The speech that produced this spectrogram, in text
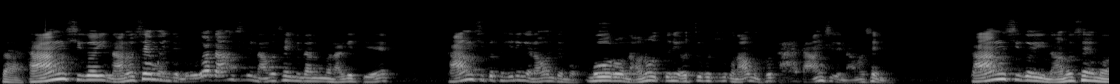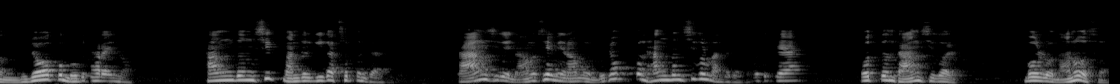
자, 다항식의 나눗셈은 이제 뭐가 다항식의 나눗셈이라는 건 알겠지? 다항식 같은 이런 게 나오는데 뭐, 뭐로 나누었더니 어쩌고저쩌고 나오면 그거 다 다항식의 나눗셈이야. 다항식의 나눗셈은 무조건 뭐부터 하라 했노? 항등식 만들기가 첫 번째 하라. 다항식의 나눗셈이 나오면 무조건 항등식을 만들어야 돼. 어떻게? 어떤 다항식을 뭘로 나누었어.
